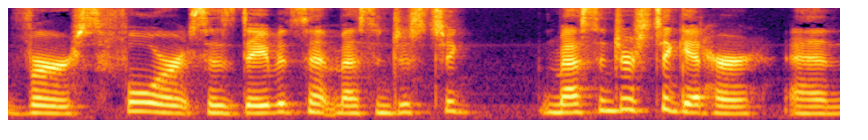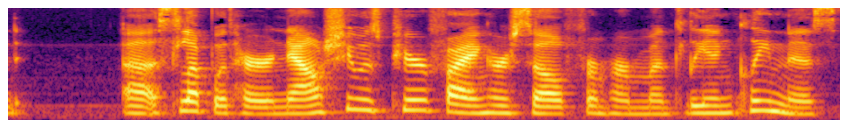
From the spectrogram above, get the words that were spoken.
verse 4. It says, David sent messengers to messengers to get her and uh, slept with her. Now she was purifying herself from her monthly uncleanness.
